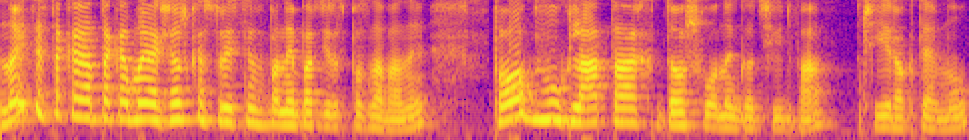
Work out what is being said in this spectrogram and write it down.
No i to jest taka, taka moja książka, z której jestem chyba najbardziej rozpoznawany. Po dwóch latach doszło Negocjuj 2, czyli rok temu.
